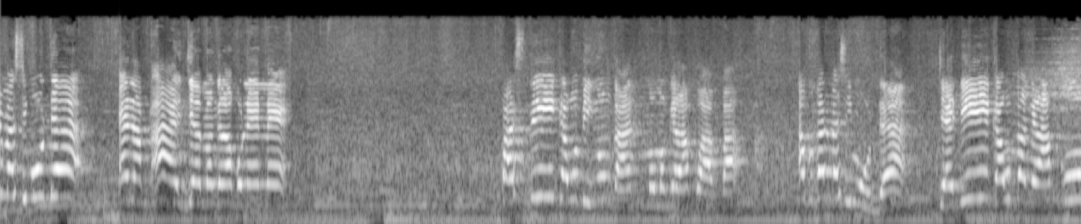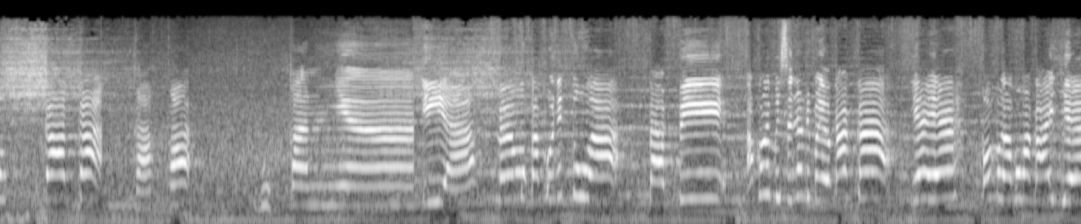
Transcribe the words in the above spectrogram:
Ini masih muda. Enak aja manggil aku nenek. Pasti kamu bingung kan mau manggil aku apa? Aku kan masih muda. Jadi kamu panggil aku Kakak, bukannya... Iya, memang mukaku ini tua. Tapi aku lebih senang dipanggil kakak. Ya ya, kamu panggil aku kakak aja.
